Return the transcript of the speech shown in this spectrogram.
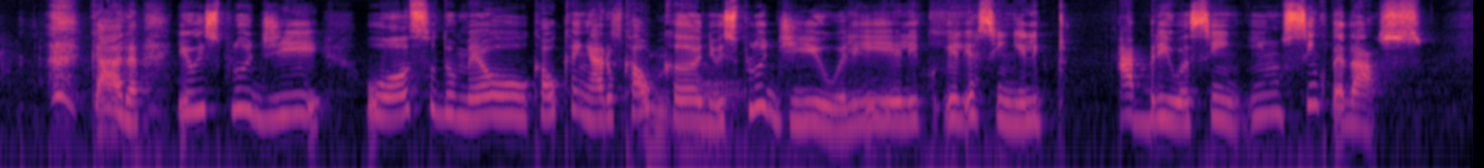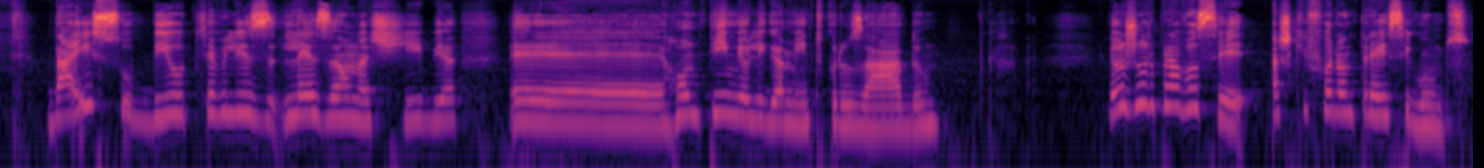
Cara, eu explodi o osso do meu calcanhar, o calcânio, explodiu. Ele, ele, ele assim, ele abriu assim em uns cinco pedaços. Daí subiu, teve lesão na tíbia, é, rompi meu ligamento cruzado. Eu juro para você, acho que foram três segundos.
